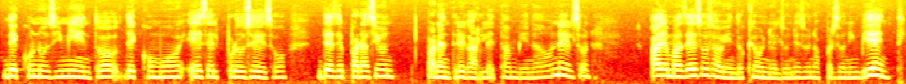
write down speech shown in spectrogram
de conocimiento de cómo es el proceso de separación para entregarle también a don Nelson. Además de eso, sabiendo que don Nelson es una persona invidente.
